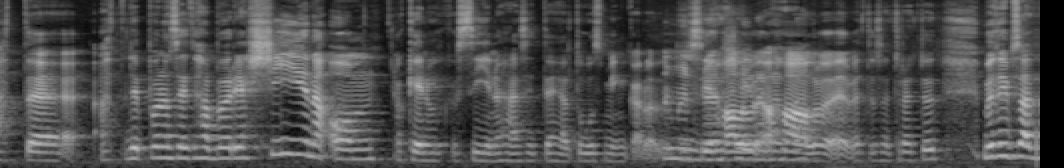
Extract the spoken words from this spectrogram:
att, eh, att det på något sätt har börjat skina om, okej nu ser nu här sitter jag helt osminkad och Men ser halv, halv vet du, så trött ut. Men typ så att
